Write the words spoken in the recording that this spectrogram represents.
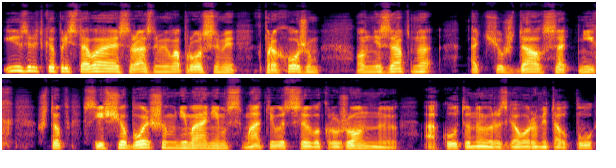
Изредка приставая с разными вопросами к прохожим, он внезапно отчуждался от них, чтоб с еще большим вниманием всматриваться в окруженную, окутанную разговорами толпу,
